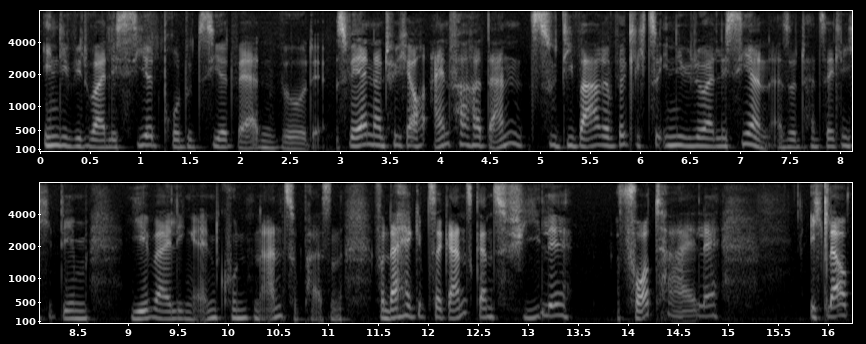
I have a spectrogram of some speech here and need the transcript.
individualisiert produziert werden würde. Es wäre natürlich auch einfacher dann, die Ware wirklich zu individualisieren, also tatsächlich dem jeweiligen Endkunden anzupassen. Von daher gibt es da ganz, ganz viele Vorteile. Ich glaube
